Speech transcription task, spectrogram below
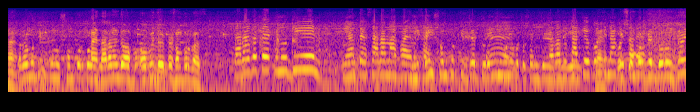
হ্যাঁ। তার মধ্যে কি কোনো সম্পর্ক হ্যাঁ তার মধ্যে অবৈধ একটা সম্পর্ক আছে। তারা যাতে কোনোদিন ইহান থেকে সারা না পায় মানে এই সম্পর্কের জের ধরে কি মনে করতেছেন যে তারা মানে তো তার করতে না হ্যাঁ, করতে পারে। সম্পর্কের দরুন তুই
